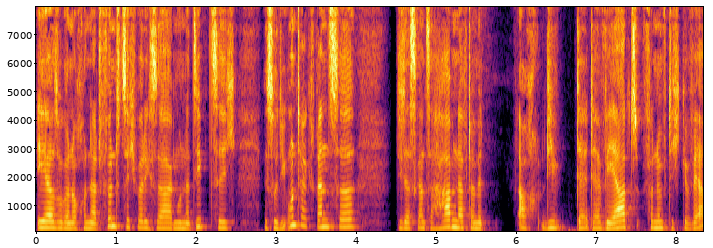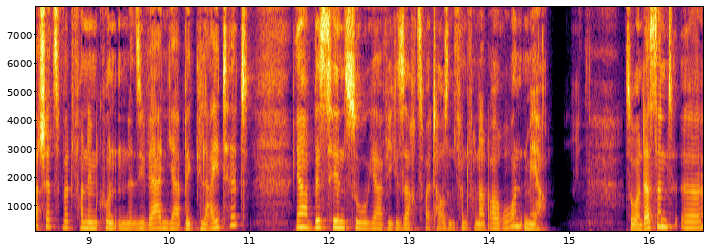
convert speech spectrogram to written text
Eher sogar noch 150 würde ich sagen, 170 ist so die Untergrenze die das Ganze haben darf, damit auch die, der, der Wert vernünftig gewertschätzt wird von den Kunden. Sie werden ja begleitet, ja, bis hin zu, ja, wie gesagt, 2500 Euro und mehr. So, und das sind äh,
